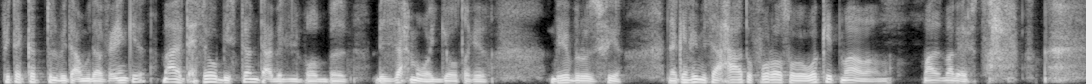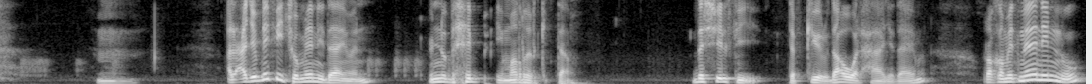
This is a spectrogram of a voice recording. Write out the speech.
في تكتل بتاع مدافعين كده ما تحسه بيستمتع بال- بال- بالزحمة والجوطة كده بيبرز فيها. لكن في مساحات وفرص ووقت ما ما ما, ما بيعرف يتصرف. اللي عجبني في تشوميني دائما إنه بحب يمرر قدام ده الشيء اللي في تفكيره. ده أول حاجة دائما رقم اثنين إنه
